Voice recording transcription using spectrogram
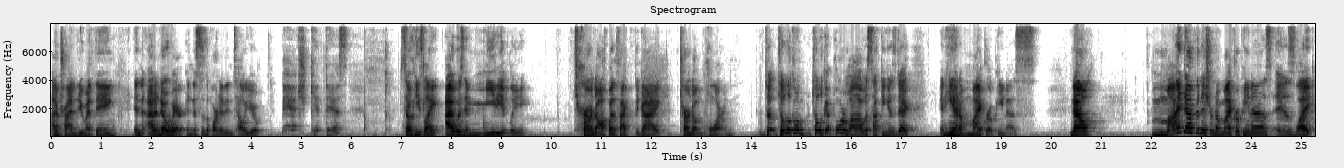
I'm trying to do my thing. And out of nowhere, and this is the part I didn't tell you, bitch, get this. So he's like, I was immediately turned off by the fact that the guy turned on porn to, to look on to look at porn while I was sucking his dick, and he had a micro penis. Now, my definition of micro penis is like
